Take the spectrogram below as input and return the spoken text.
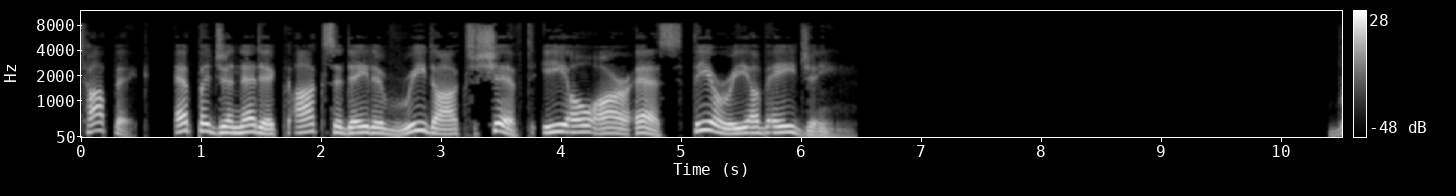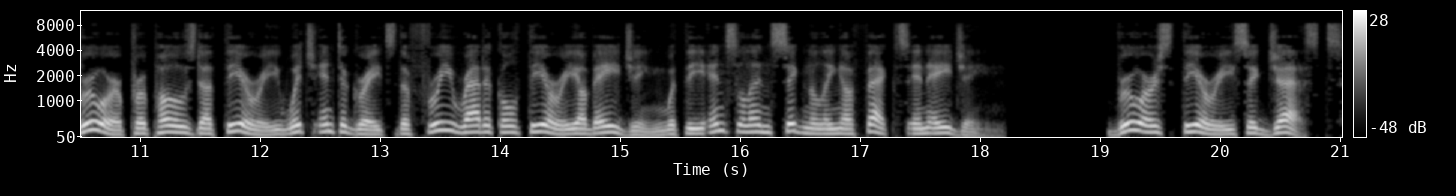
Topic: Epigenetic oxidative redox shift (EORS) theory of aging. Brewer proposed a theory which integrates the free radical theory of aging with the insulin signaling effects in aging. Brewer's theory suggests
